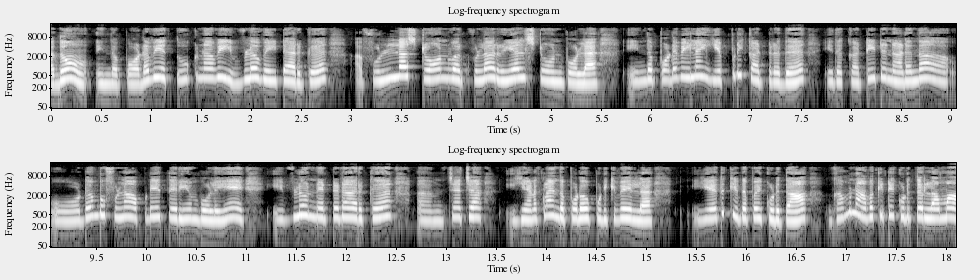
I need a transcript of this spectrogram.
அதுவும் இந்த புடவையை தூக்குனாவே இவ்வளோ வெயிட்டாக இருக்குது ஃபுல்லாக ஸ்டோன் ஒர்க் ஃபுல்லாக ரியல் ஸ்டோன் போல். இந்த புடவையெல்லாம் எப்படி கட்டுறது? இதை கட்டிட்டு நடந்தால் உடம்பு ஃபுல்லாக அப்படியே தெரியும் போலயே. இவ்வளோ நெட்டடாக இருக்குது சேச்சா எனக்கெலாம் இந்த புடவை பிடிக்கவே இல்லை. எதுக்கு இதை போய் கொடுத்தா? கமன் அவகிட்டே கொடுத்துடலாமா?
